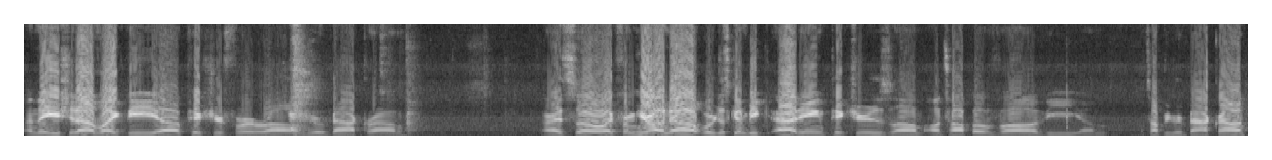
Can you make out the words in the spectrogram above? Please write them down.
And then you should have like the uh, picture for um, your background. Alright, so like from here on out, we're just going to be adding pictures um, on top of uh, the um, top of your background.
